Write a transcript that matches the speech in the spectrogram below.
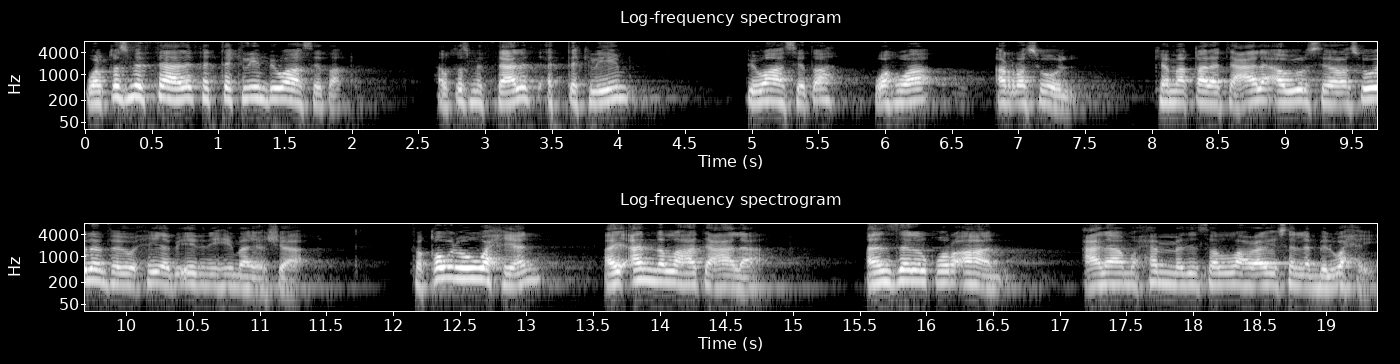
والقسم الثالث التكليم بواسطة. القسم الثالث التكليم بواسطة وهو الرسول. كما قال تعالى أو يرسل رسولا فيوحي بإذنه ما يشاء. فقوله وحيا أي أن الله تعالى أنزل القرآن على محمد صلى الله عليه وسلم بالوحي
